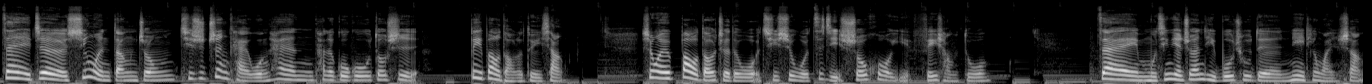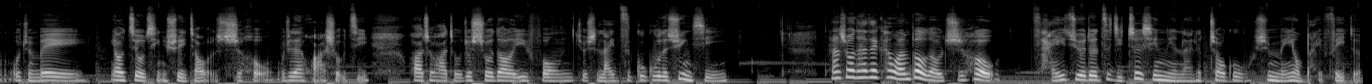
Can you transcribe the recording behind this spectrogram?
在这新闻当中，其实郑凯文和他的姑姑都是被报道的对象。身为报道者的我，其实我自己收获也非常多。在母亲节专题播出的那天晚上，我准备要就寝睡觉的时候，我就在划手机，划着划着，我就收到了一封就是来自姑姑的讯息。他说他在看完报道之后，才觉得自己这些年来的照顾是没有白费的。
